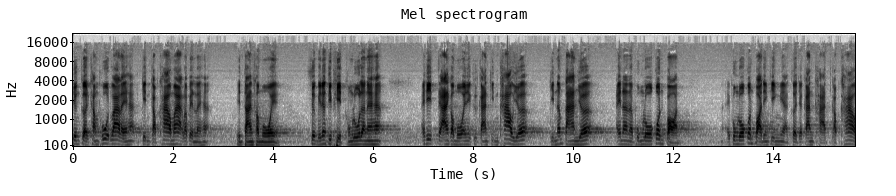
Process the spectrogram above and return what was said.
จึงเกิดคำพูดว่าอะไรฮะ กินกับข้าวมากแล้วเป็นอะไรฮะ เป็นตาลขโมย ซึ่งเป็นเรื่องที่ผิดคงรู้แล้วนะฮะไอ้ที่การขโมยนี่คือการกินข้าวเยอะ กินน้ำตาลเยอะไอ้นั่นนะพุงโลก้นปอดไอ้พุงโลก้นปอดจริงๆเนี่ยเกิดจากการขาดกับข้าว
